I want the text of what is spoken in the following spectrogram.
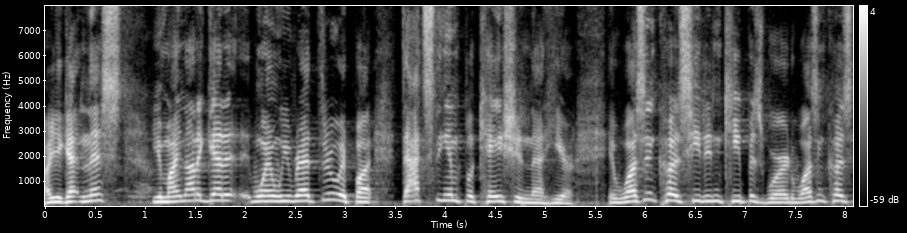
Are you getting this? You might not have get it when we read through it, but that's the implication that here. It wasn't because he didn't keep his word. It wasn't because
